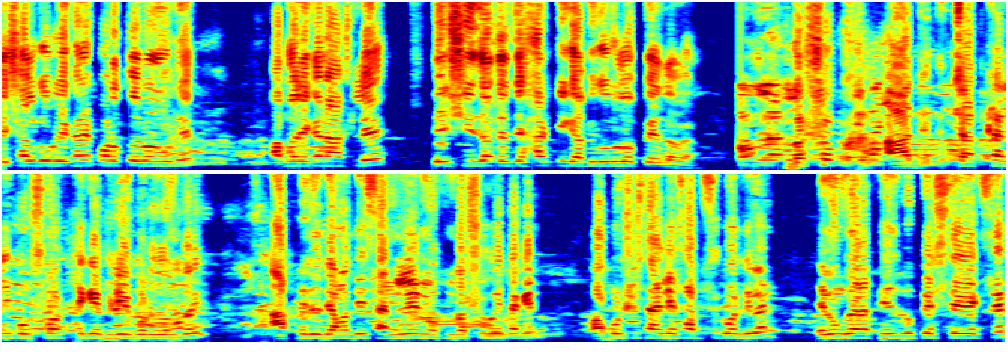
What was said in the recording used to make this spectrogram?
দেশাল গরু এখানে পরতরণ উঠে। আপনার এখানে আসলে দেশি জাতের যে হাড্ডি গাভিগুলো পেয়ে যাবেন। দর্শক আজ চাঁদখালি পশুহাট থেকে ভিডিও পর্যন্তই। আপনি যদি আমাদের চ্যানেলের নতুন দর্শক হয়ে থাকেন অবশ্যই চ্যানেলটি সাবস্ক্রাইব করে দিবেন এবং যারা ফেসবুক পেজ থেকে দেখছেন,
